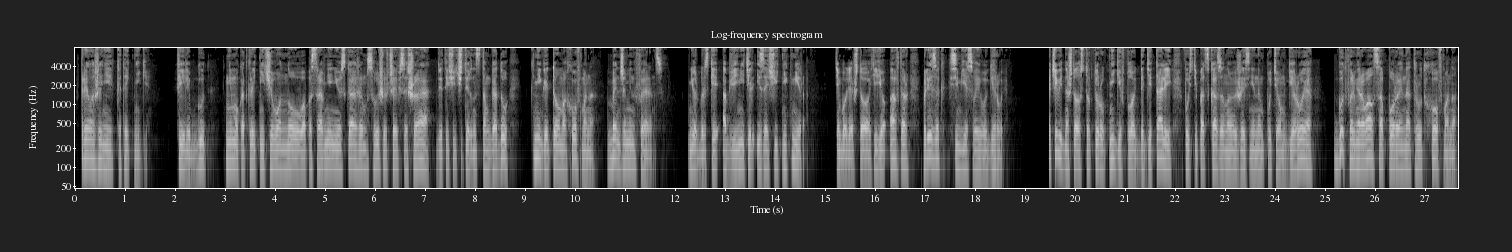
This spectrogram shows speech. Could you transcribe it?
в приложении к этой книге. Филипп Гуд не мог открыть ничего нового по сравнению, скажем, с вышедшей в США в 2014 году книгой Тома Хоффмана «Бенджамин Ференс. Нюрнбергский обвинитель и защитник мира», Тем более, что ее автор близок к семье своего героя. Очевидно, что структуру книги вплоть до деталей, пусть и подсказанную жизненным путем героя, Гуд формировал с опорой на труд Хоффмана,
